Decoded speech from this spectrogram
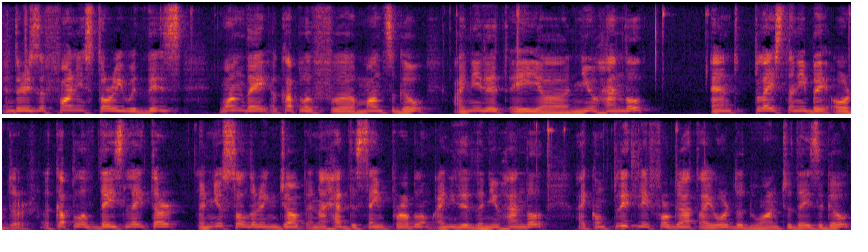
and there is a funny story with this. One day, a couple of uh, months ago, I needed a uh, new handle and placed an eBay order. A couple of days later, a new soldering job and I had the same problem. I needed a new handle. I completely forgot I ordered one two days ago,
